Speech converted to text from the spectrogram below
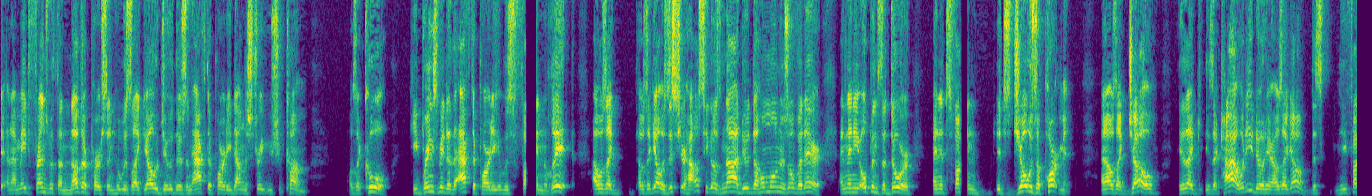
shit, and I made friends with another person who was like, "Yo, dude, there's an after party down the street. You should come." I was like, "Cool." He brings me to the after party. It was fucking lit. I was like, I was like, yo, is this your house? He goes, nah, dude, the homeowner's over there. And then he opens the door and it's fucking, it's Joe's apartment. And I was like, Joe, he's like, he's like, Kyle, what are you doing here? I was like, oh, this, he fucking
